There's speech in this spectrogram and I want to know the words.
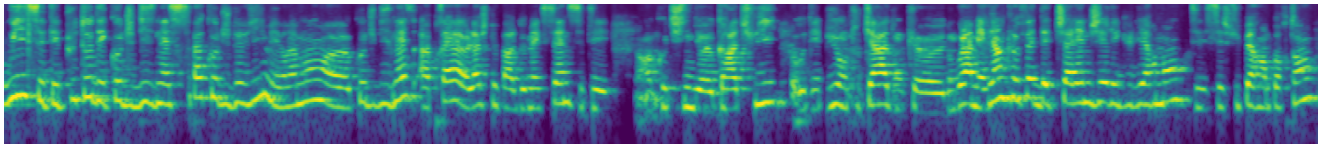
Oui, c'était plutôt des coachs business, pas coach de vie, mais vraiment euh, coach business. Après, euh, là, je te parle de Make c'était un coaching euh, gratuit au début, en tout cas. Donc, donc voilà. Mais rien que le fait d'être challengé régulièrement, c'est super important.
